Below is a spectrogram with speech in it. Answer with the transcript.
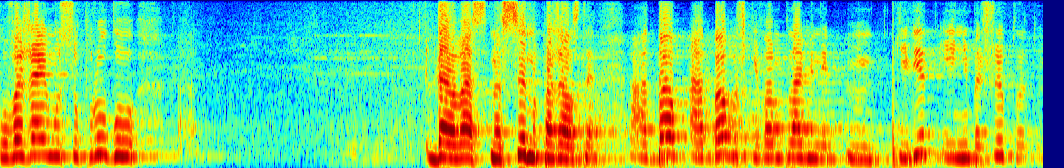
уважаемую супругу да, вас на сцену, пожалуйста. От, баб, от бабушки вам пламенный привет и небольшой платочек.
